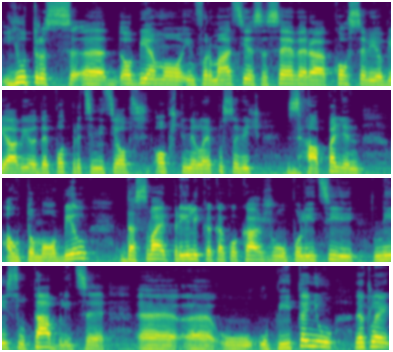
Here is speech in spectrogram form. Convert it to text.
Jutros dobijamo informacije sa severa. Kosev je objavio da je potpredsjednici opštine Leposavić zapaljen automobil, da sva je prilika, kako kažu u policiji, nisu tablice e, e, u, u pitanju. Dakle,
